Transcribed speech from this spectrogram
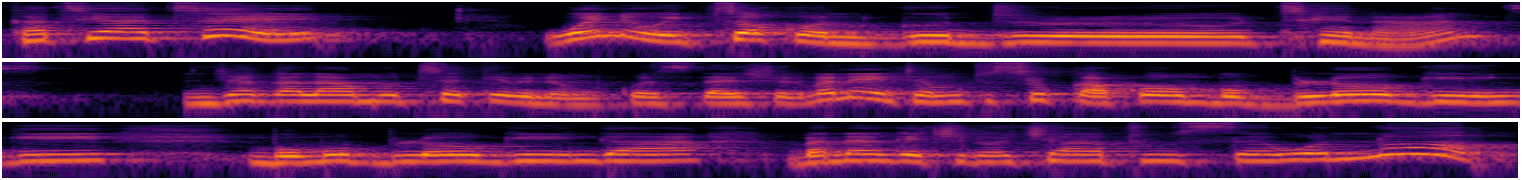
Kati ate when we talk on good tenants njagala muteeke bino mu consideration. Banaye temutusukkako mbu blogging mbu mu blogginga bannange kino kyatuuseewo. No!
